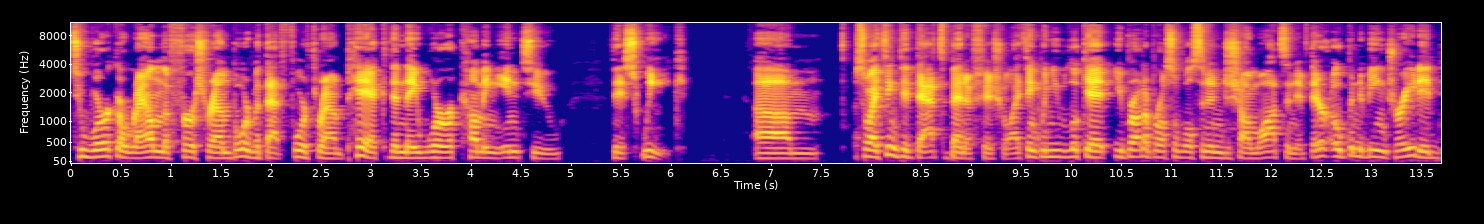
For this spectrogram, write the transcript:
to work around the first round board with that fourth round pick than they were coming into this week. Um, so I think that that's beneficial. I think when you look at you brought up Russell Wilson and Deshaun Watson, if they're open to being traded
